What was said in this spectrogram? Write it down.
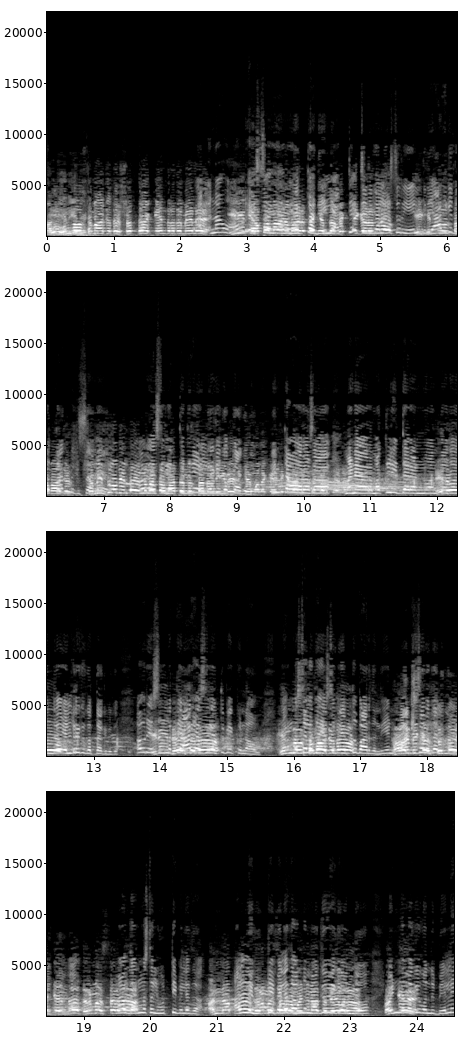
ಹೇಳ್ತೀರಿ? ಸಮಾಜದ ಶ್ರದ್ಧಾ ಕೇಂದ್ರದ ಮೇಲೆ ನಾವು ಈ ಅವ್ರ ರೀತಿ ಅಪಮಾನ ಮಾಡತಕ್ಕಂಥ ಇಲ್ಲಿ. ಅತ್ಯಾಚಾರಿಗಳ ಹೆಸರು ಹೇಳಿದ್ರೆ ಯಾರಿಗೆ ಗೊತ್ತಾಗ್ಬೇಕು. ಸರ್? ಇಂಥವರ. ಮನೆಯವರ ಮಕ್ಕಳು ಇದ್ದಾರೆ ಅನ್ನುವಂಥದ್ದು ಎಲ್ರಿಗೂ ಗೊತ್ತಾಗಬೇಕು. ಅವ್ರ ಹೆಸರು ಮತ್ತೆ ಯಾರ ಹೆಸರು ಎತ್ತಬೇಕು ನಾವು. ಧರ್ಮಸ್ಥಳದ ಹೆಸರು ಎತ್ತಬಾರ್ದಂದು ಏನು? ಪಾಕಿಸ್ತಾನದಲ್ಲಿ ನಾವು ಧರ್ಮಸ್ಥಳ ನಾವು ಧರ್ಮಸ್ಥಳ ಹುಟ್ಟಿ ಬೆಳೆದ ಅಲ್ಲಿ ಹುಟ್ಟಿ ಬೆಳೆದ ಒಂದು ಮಗುವಿಗೆ ಒಂದು ಹೆಣ್ಣು ಒಂದು ಬೆಲೆ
